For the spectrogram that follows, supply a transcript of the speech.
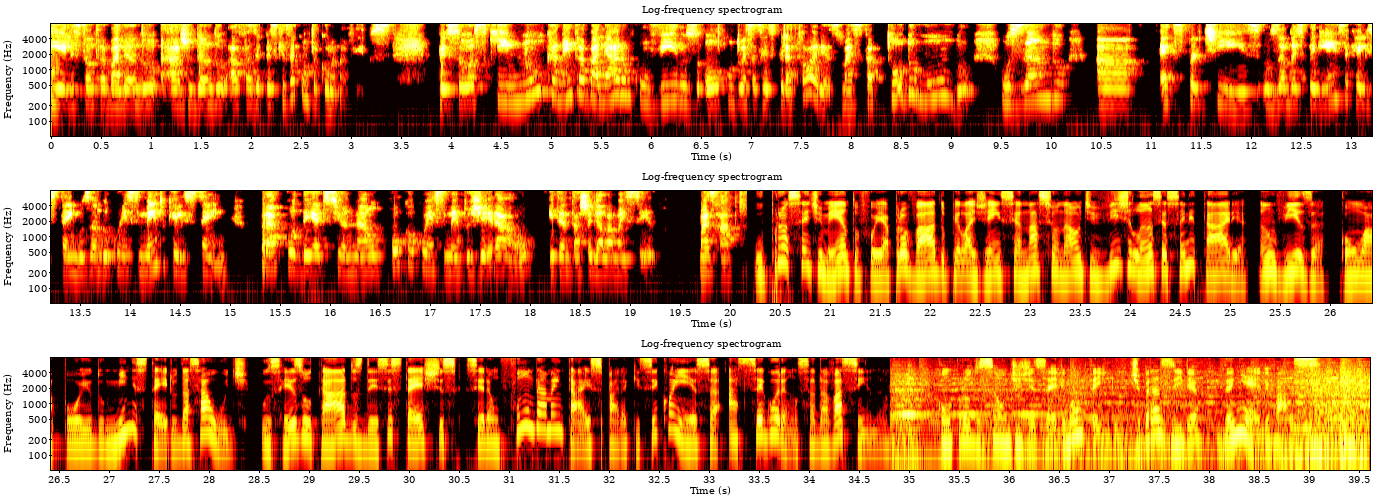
E eles estão trabalhando, ajudando a fazer pesquisa contra coronavírus. Pessoas que nunca nem trabalharam com vírus ou com doenças respiratórias, mas está todo mundo usando a expertise, usando a experiência que eles têm, usando o conhecimento que eles têm, para poder adicionar um pouco ao conhecimento geral e tentar chegar lá mais cedo mais rápido. O procedimento foi aprovado pela Agência Nacional de Vigilância Sanitária, Anvisa, com o apoio do Ministério da Saúde. Os resultados desses testes serão fundamentais para que se conheça a segurança da vacina. Com produção de Gisele Monteiro, de Brasília, Daniele Vaz.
